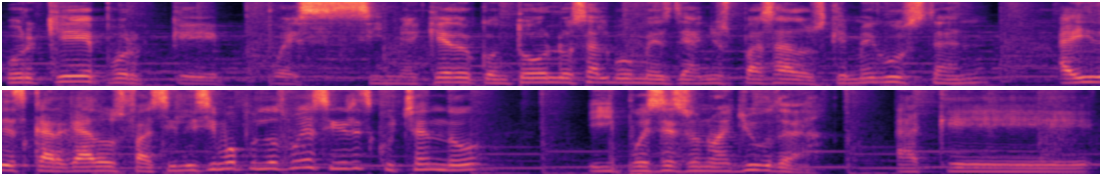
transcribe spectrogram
¿Por qué? Porque pues si me quedo con todos los álbumes de años pasados que me gustan, ahí descargados facilísimo, pues los voy a seguir escuchando y pues eso no ayuda a que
